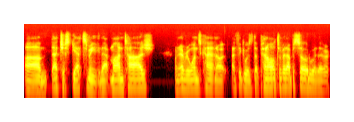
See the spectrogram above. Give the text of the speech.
Um, that just gets me. That montage when everyone's kind of, I think it was the penultimate episode where they're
